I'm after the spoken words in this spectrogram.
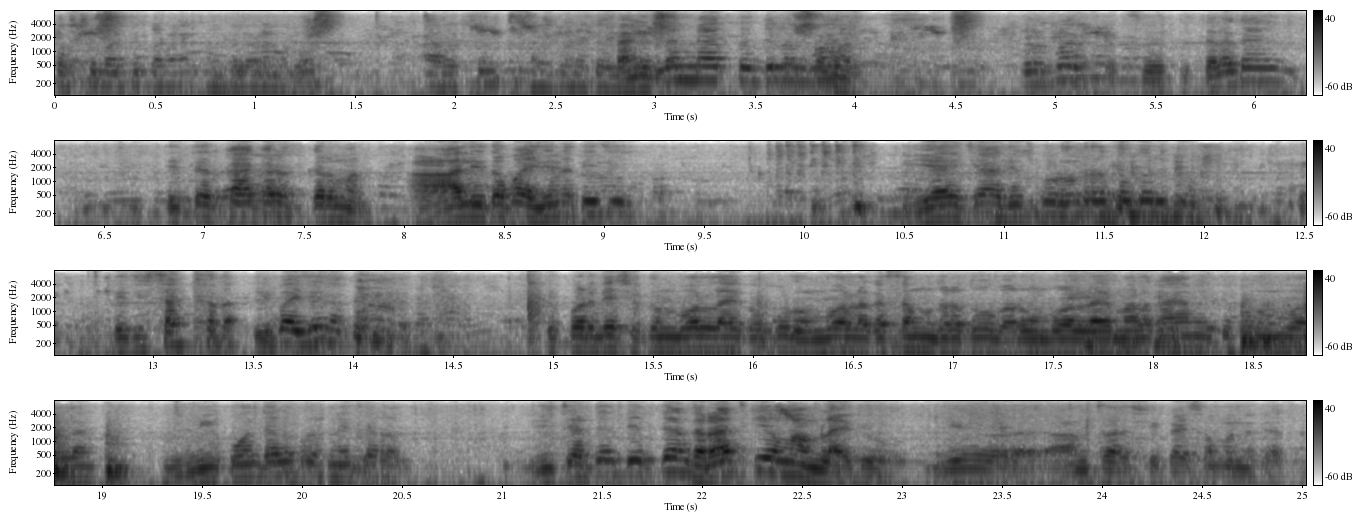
पक्षपातीपणा संकलनामध्ये आरक्षण सांगितलं मी आता दिलं तुम्हाला. त्याला काय तिथे काय करत कर म्हण. आली तर पाहिजे ना त्याची. यायच्या आधीच कुठून रद्द करू त्याची सत्ता आली पाहिजे ना. ते परदेशातून बोललाय का कुठून बोलला का समुद्रात उभारून बोललाय मला काय माहिती कुठून बोललाय. मी कोणत्याला प्रश्न विचारला विचारते ते त्यांचा राजकीय मामला आहे तो. हे आमचा अशी काही संबंध त्याचा.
